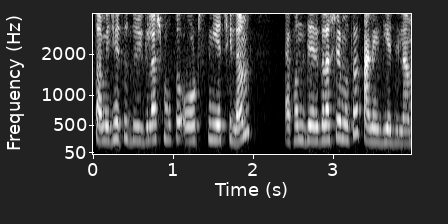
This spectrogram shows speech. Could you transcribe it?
তো আমি যেহেতু দুই গ্লাস মতো ওটস নিয়েছিলাম, এখন দেড় গ্লাসের মতো পানি দিয়ে দিলাম।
